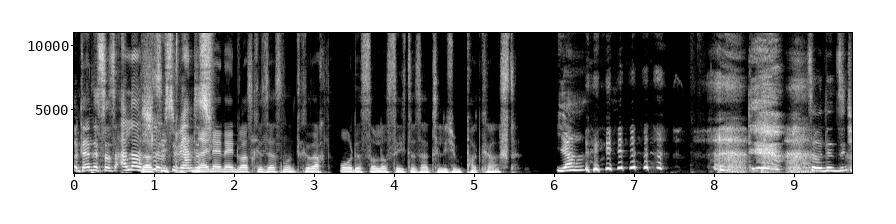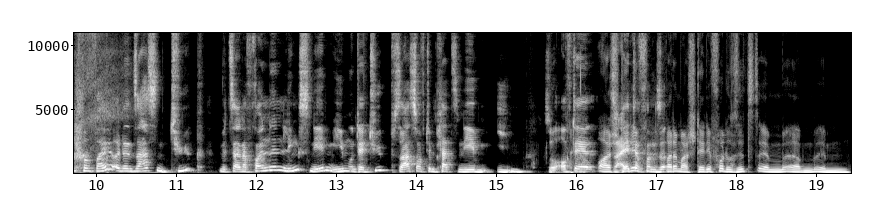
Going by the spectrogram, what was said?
Und dann ist das Allerschlimmste während nein, des. nein, nein, du hast gesessen und gesagt, oh, das ist so lustig, das erzähle ich im Podcast. Ja. So, dann sind die vorbei und dann saß ein Typ mit seiner Freundin links neben ihm und der Typ saß auf dem Platz neben ihm. So, auf der Oh, Seite dir, von so. warte mal, stell dir vor, du sitzt im, ähm, im,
